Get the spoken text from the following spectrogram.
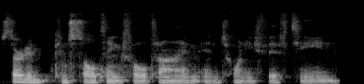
started consulting full time in 2015,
